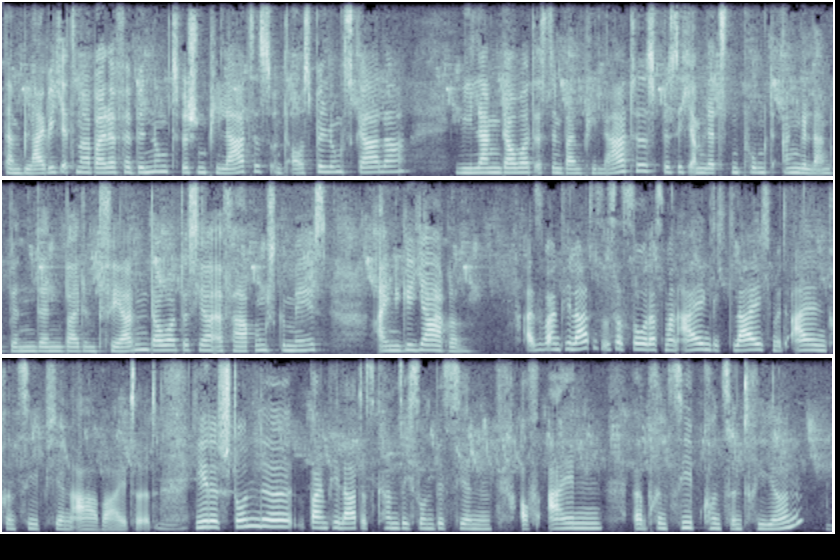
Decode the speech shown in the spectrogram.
Dann bleibe ich jetzt mal bei der Verbindung zwischen Pilates und Ausbildungsskala. Wie lange dauert es denn beim Pilates, bis ich am letzten Punkt angelangt bin? Denn bei den Pferden dauert es ja erfahrungsgemäß einige Jahre. Also beim Pilates ist es so, dass man eigentlich gleich mit allen Prinzipien arbeitet. Mhm. Jede Stunde beim Pilates kann sich so ein bisschen auf ein äh, Prinzip konzentrieren. Mhm.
